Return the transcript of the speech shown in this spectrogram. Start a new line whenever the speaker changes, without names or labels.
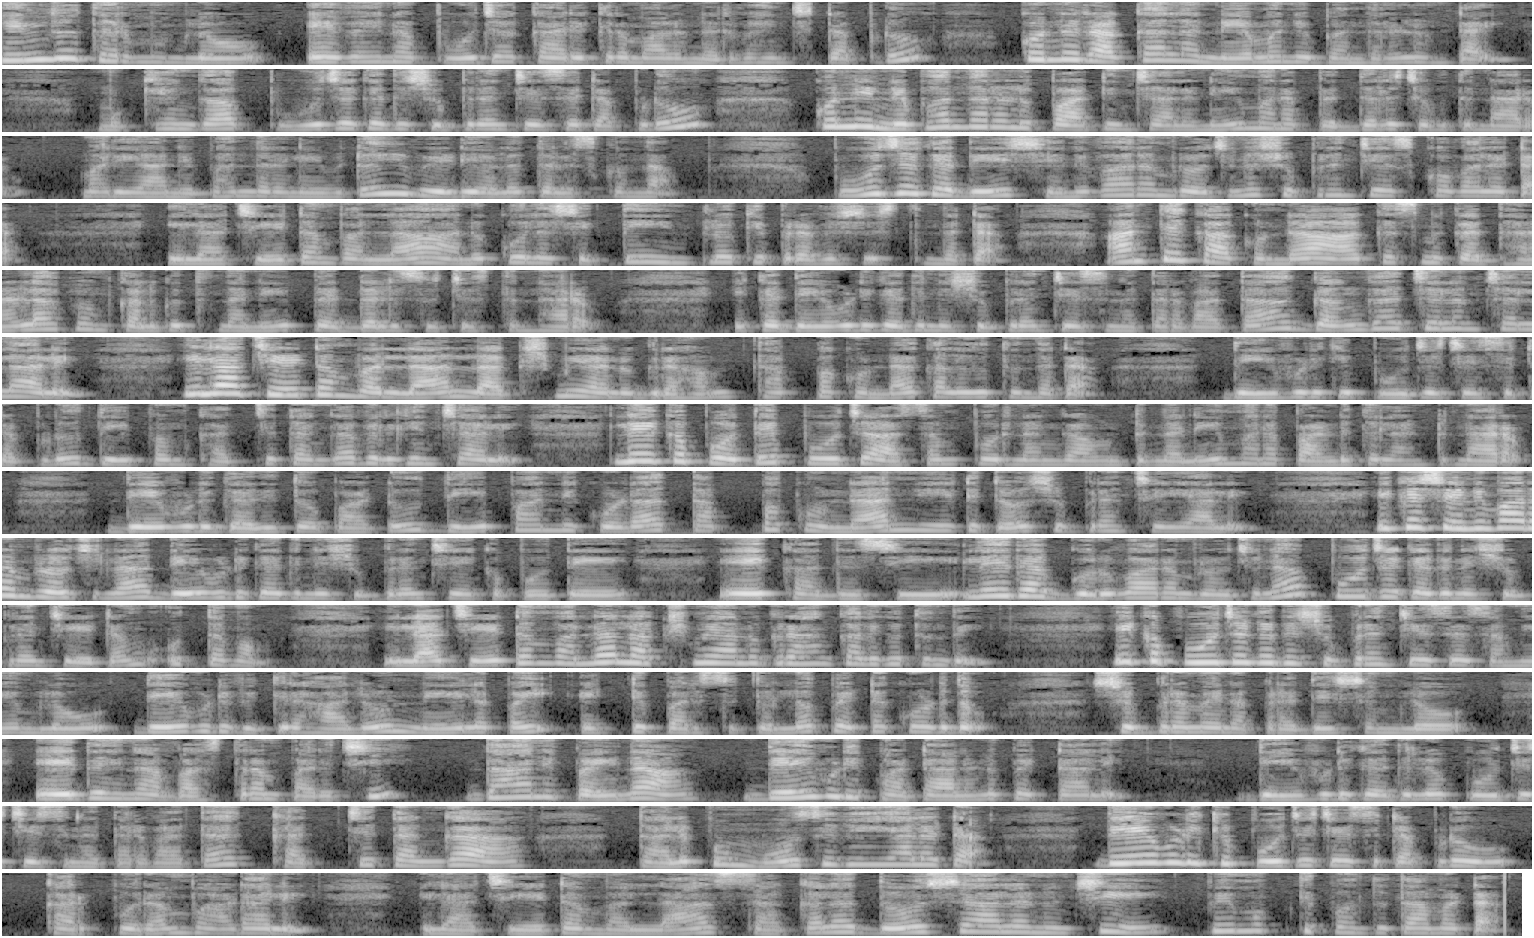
హిందూ ధర్మంలో ఏవైనా పూజా కార్యక్రమాలు నిర్వహించేటప్పుడు కొన్ని రకాల నియమ నిబంధనలుంటాయి. ముఖ్యంగా పూజ గది శుభ్రం చేసేటప్పుడు కొన్ని నిబంధనలు పాటించాలని మన పెద్దలు చెబుతున్నారు. మరి ఆ నిబంధనలేమిటో ఈ వీడియోలో తెలుసుకుందాం. పూజ గది శనివారం రోజున శుభ్రం చేసుకోవాలట. ఇలా చేయటం వల్ల అనుకూల శక్తి ఇంట్లోకి ప్రవేశిస్తుందట. అంతేకాకుండా ఆకస్మిక ధనలాభం కలుగుతుందని పెద్దలు సూచిస్తున్నారు. ఇక దేవుడి గదిని శుభ్రం చేసిన తర్వాత గంగాజలం చల్లాలి. ఇలా చేయటం వల్ల లక్ష్మి అనుగ్రహం తప్పకుండా కలుగుతుందట. దేవుడికి పూజ చేసేటప్పుడు దీపం ఖచ్చితంగా వెలిగించాలి. లేకపోతే పూజ అసంపూర్ణంగా ఉంటుందని మన పండితులు అంటున్నారు. దేవుడి గదితో పాటు దీపాన్ని కూడా తప్పకుండా నీటితో శుభ్రం చేయాలి. ఇక శనివారం రోజున దేవుడి గదిని శుభ్రం చేయకపోతే ఏకాదశి లేదా గురువారం రోజున పూజ గదిని శుభ్రం చేయటం ఉత్తమం. ఇలా చేయటం వల్ల లక్ష్మి అనుగ్రహం కలుగుతుంది. ఇక పూజ గది శుభ్రం చేసే సమయంలో దేవుడి విగ్రహాలు నేలపై ఎట్టి పరిస్థితుల్లో పెట్టకూడదు. శుభ్రమైన ప్రదేశంలో ఏదైనా వస్త్రం పరిచి దానిపైన దేవుడి పటాలను పెట్టాలి. దేవుడి గదిలో పూజ చేసిన తర్వాత ఖచ్చితంగా తలుపు మూసివేయాలట. దేవుడికి పూజ చేసేటప్పుడు కర్పూరం వాడాలి. ఇలా చేయటం వల్ల సకల దోషాల నుంచి విముక్తి పొందుతామట.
